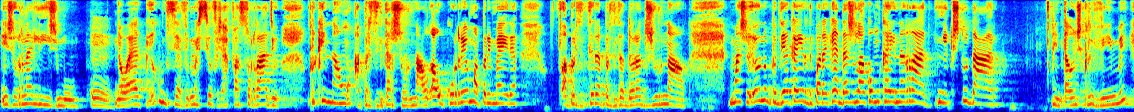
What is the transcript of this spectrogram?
em jornalismo. Hum. Não é? Eu comecei a ver, mas se eu já faço rádio, por que não apresentar jornal? Ocorreu uma primeira ser apresentadora do jornal. Mas eu não podia cair de paraquedas lá como caí na rádio, tinha que estudar. Então inscrevi-me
